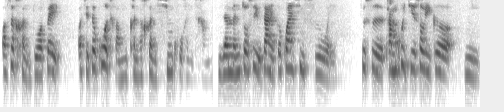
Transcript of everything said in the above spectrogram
而是很多倍，而且这过程可能很辛苦很长。人们都是有这样一个惯性思维，就是他们会接受一个你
